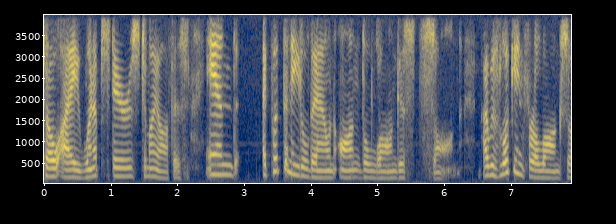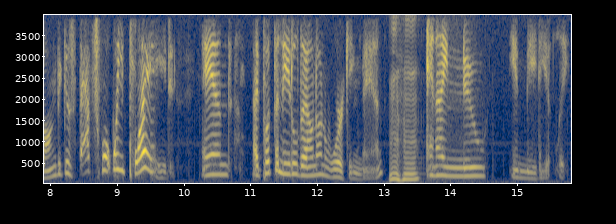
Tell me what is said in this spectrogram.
So I went upstairs to my office and I put the needle down on the longest song. I was looking for a long song because that's what we played. And I put the needle down on Working Man, mm-hmm. and I knew immediately.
